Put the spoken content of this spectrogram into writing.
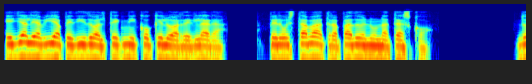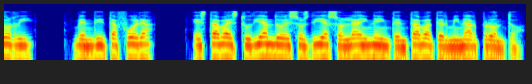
Ella le había pedido al técnico que lo arreglara, pero estaba atrapado en un atasco. Dorry, bendita fuera, estaba estudiando esos días online e intentaba terminar pronto.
